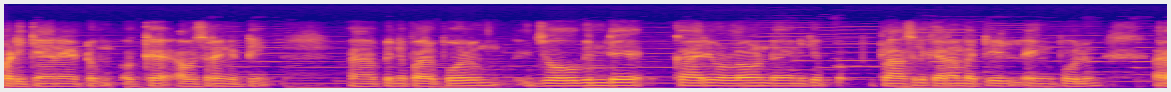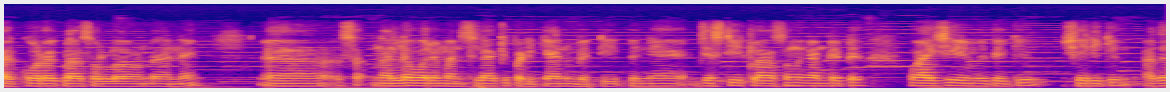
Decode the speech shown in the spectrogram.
പഠിക്കാനായിട്ടും ഒക്കെ അവസരം കിട്ടി. പിന്നെ പലപ്പോഴും ജോബിന്റെ കാര്യം ഉള്ളതുകൊണ്ട് എനിക്ക് ക്ലാസ്സിൽ കയറാൻ പറ്റിയില്ലെങ്കിൽ പോലും റെക്കോർഡ് ക്ലാസ് ഉള്ളതുകൊണ്ട് തന്നെ നല്ലപോലെ മനസ്സിലാക്കി പഠിക്കാനും പറ്റി. പിന്നെ ജസ്റ്റ് ഈ ക്ലാസ് ഒന്ന് കണ്ടിട്ട് വായിച്ചു കഴിയുമ്പോഴത്തേക്കും ശരിക്കും അത്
